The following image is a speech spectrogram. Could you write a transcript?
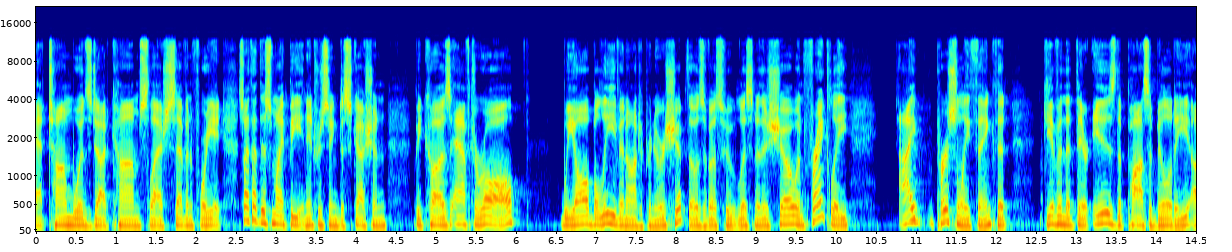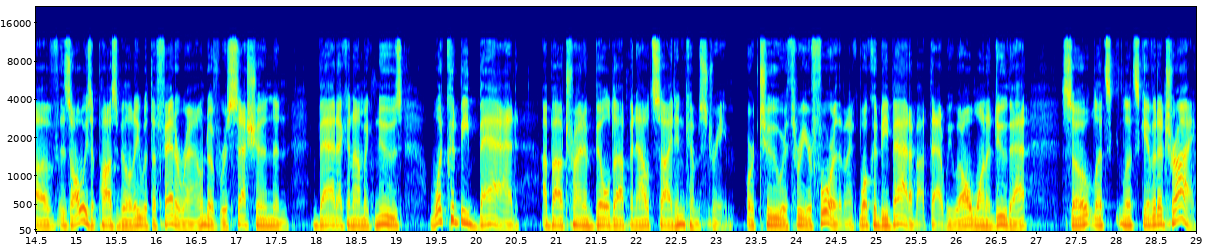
at tomwoods.com slash 748. So I thought this might be an interesting discussion because, after all, we all believe in entrepreneurship, those of us who listen to this show. And frankly, I personally think that given that there is the possibility of, there's always a possibility with the Fed around of recession and bad economic news, what could be bad about trying to build up an outside income stream or two or three or four of them? Like, what could be bad about that? We would all want to do that. So let's let's give it a try.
